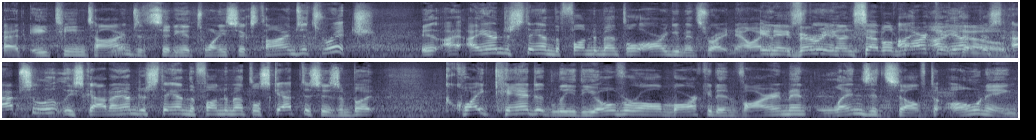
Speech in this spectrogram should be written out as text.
at 18 times, it's sitting at 26 times, it's rich. I, understand the fundamental arguments right now. I In a very unsettled market, I, I though. Absolutely, Scott. I understand the fundamental skepticism, but quite candidly, the overall market environment lends itself to owning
